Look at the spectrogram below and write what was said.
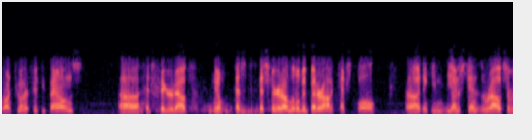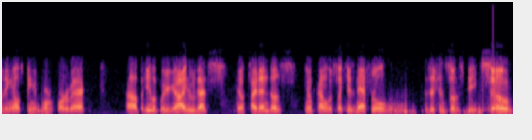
around 250 pounds. Uh, had figured out, you know, has has figured out a little bit better how to catch the ball. Uh, I think he, he understands the routes, everything else, being a former quarterback. Uh, but he looked like a guy who that's, you know, tight end does, you know, kind of looks like his natural position, so to speak. So,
